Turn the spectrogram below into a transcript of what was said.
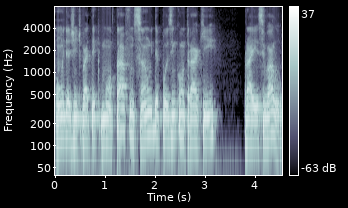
onde a gente vai ter que montar a função e depois encontrar aqui para esse valor.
